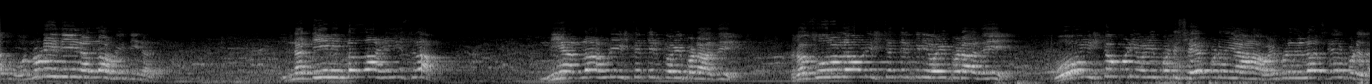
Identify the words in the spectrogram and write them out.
அது உன்னுடைய தீன் அல்லாஹுடைய தீன் அல்ல. இன்ன தீன் இந்த இஸ்லாம். நீ அல்லாஹுடைய இஷ்டத்திற்கு வழிபடாது. ரசூலுல்லாஹ்வுடைய இஷ்டத்திற்கு நீ வழிபடாது. ஓ இஷ்டப்படி வழிபட்டு செயல்படுவியானா வழிபடுதலா செயல்படுத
